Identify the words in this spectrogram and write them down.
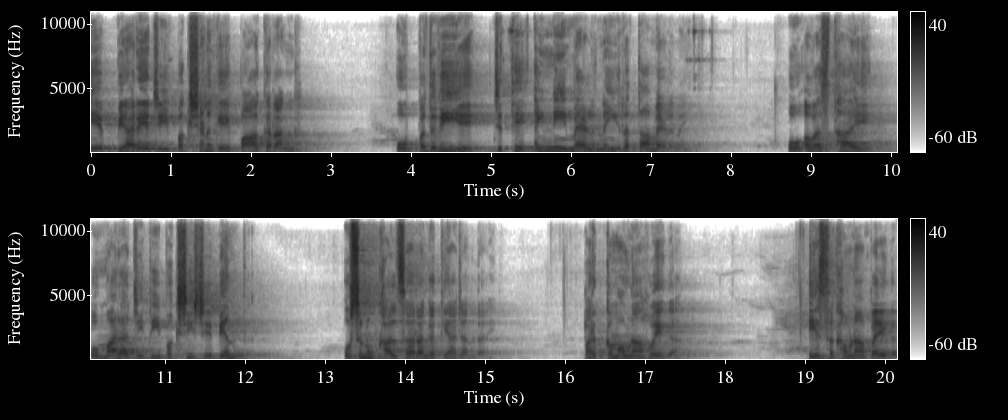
ਇਹ ਪਿਆਰੇ ਜੀ ਬਖਸ਼ਣਗੇ ਪਾਕ ਰੰਗ। ਉਹ ਪਦਵੀ ਏ ਜਿੱਥੇ ਇੰਨੀ ਮੈਲ ਨਹੀਂ, ਰੱਤਾ ਮੈਲ ਨਹੀਂ। ਉਹ ਅਵਸਥਾ ਏ ਉਹ ਮਹਾਰਾਜ ਜੀ ਦੀ ਬਖਸ਼ਿਸ਼ ਏ ਬੇਅੰਤ। ਉਸ ਨੂੰ ਖਾਲਸਾ ਰੰਗ ਕਿਹਾ ਜਾਂਦਾ ਹੈ। ਪਰ ਕਮਾਉਣਾ ਹੋਏਗਾ। ਇਹ ਸਿਖਾਉਣਾ ਪਏਗਾ।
